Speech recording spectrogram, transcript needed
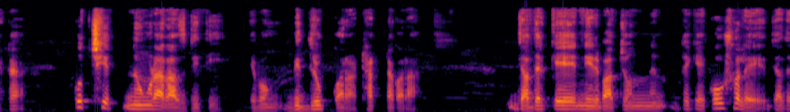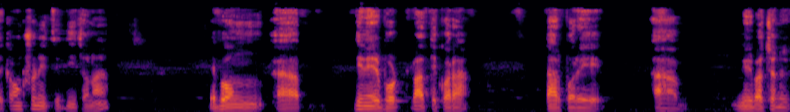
একটা কুৎসিত নোংরা রাজনীতি এবং বিদ্রুপ করা, ঠাট্টা করা, যাদেরকে নির্বাচন থেকে কৌশলে যাদেরকে অংশ নিতে দিত না এবং দিনের ভোট রাতে করা, তারপরে নির্বাচনের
